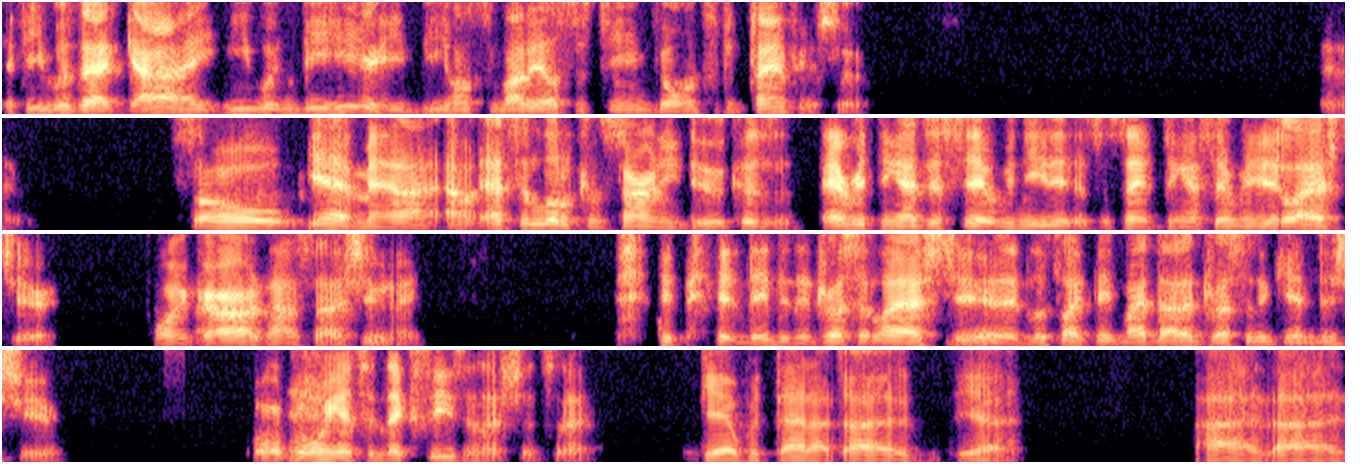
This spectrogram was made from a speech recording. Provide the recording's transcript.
if he was that guy, he wouldn't be here. He'd be on somebody else's team going to the championship. So yeah, man, I, I, that's a little concerning, dude, because everything I just said we needed is the same thing I said we needed last year: point guard and outside shooting. they didn't address it last year, and it looks like they might not address it again this year, or going yeah. into next season, I should say. Yeah, with that, I, I yeah, I, I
